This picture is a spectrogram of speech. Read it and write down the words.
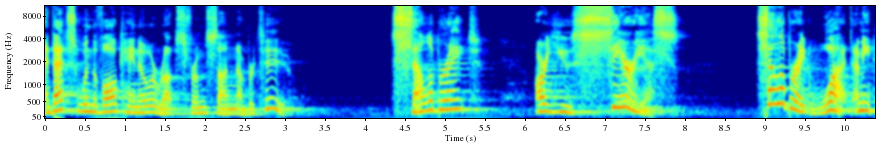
And that's when the volcano erupts from son number two. Celebrate? Are you serious? Celebrate what? I mean,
